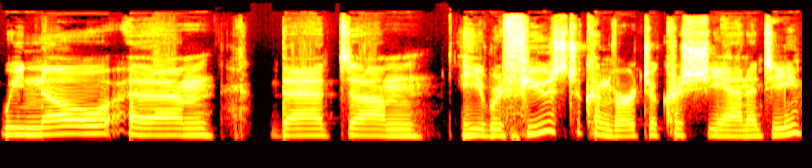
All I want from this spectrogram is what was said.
we know um, that um, he refused to convert to Christianity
